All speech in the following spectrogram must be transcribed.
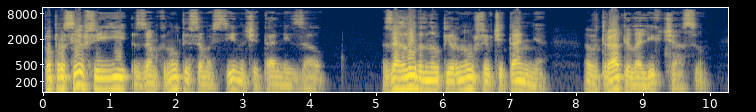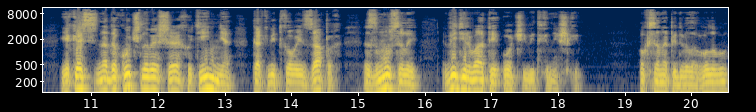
попросивши її замкнути самостійно читальний зал. Заглиблено впірнувши в читання, втратила лік часу. Якесь надокучливе шерехотіння та квітковий запах змусили відірвати очі від книжки. Оксана підвела голову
